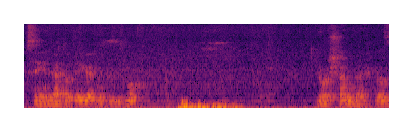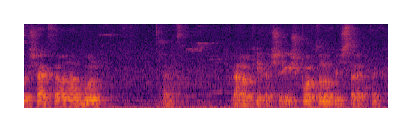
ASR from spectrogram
szénhidrátot égetnek az izmok. Gyorsan, de gazdaságtalanabbul. Tehát képességi sportolók is szeretnek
